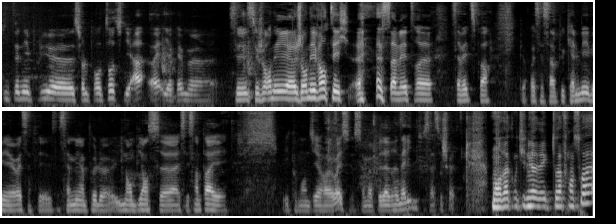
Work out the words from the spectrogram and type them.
qui tenaient plus euh, sur le ponton, tu dis, ah, ouais, il y a quand même, euh, c'est, journée, euh, journée vantée. ça va être, ça va être sport. Puis après, ça s'est un peu calmé, mais ouais, ça fait, ça, met un peu une ambiance assez sympa et, comment dire, euh, ouais, ça met un peu d'adrénaline, tout ça, c'est chouette. Bon, on va continuer avec toi, François.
